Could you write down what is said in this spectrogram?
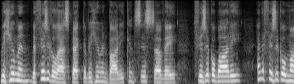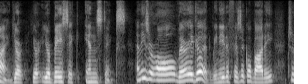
The human, the physical aspect of a human body consists of a physical body and a physical mind, your, your, your basic instincts. And these are all very good. We need a physical body to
